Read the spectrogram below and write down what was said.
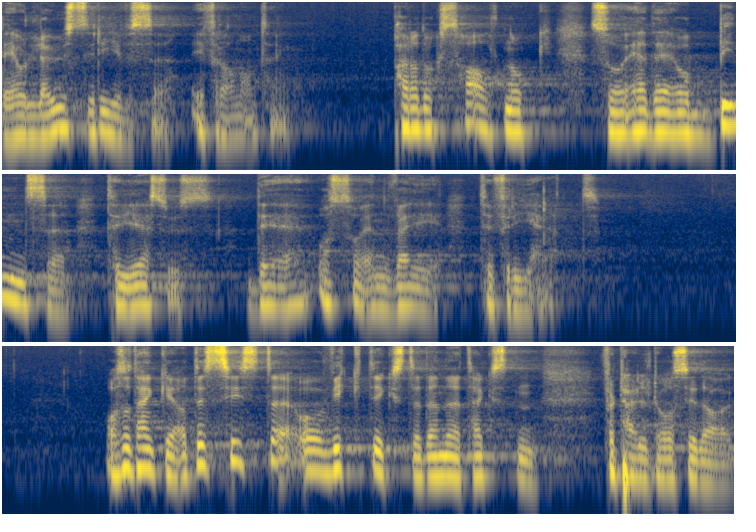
det er å løsrive seg ifra noen ting. Paradoksalt nok så er det å binde seg til Jesus det er også en vei til frihet. Og så tenker jeg at Det siste og viktigste denne teksten forteller til oss i dag,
